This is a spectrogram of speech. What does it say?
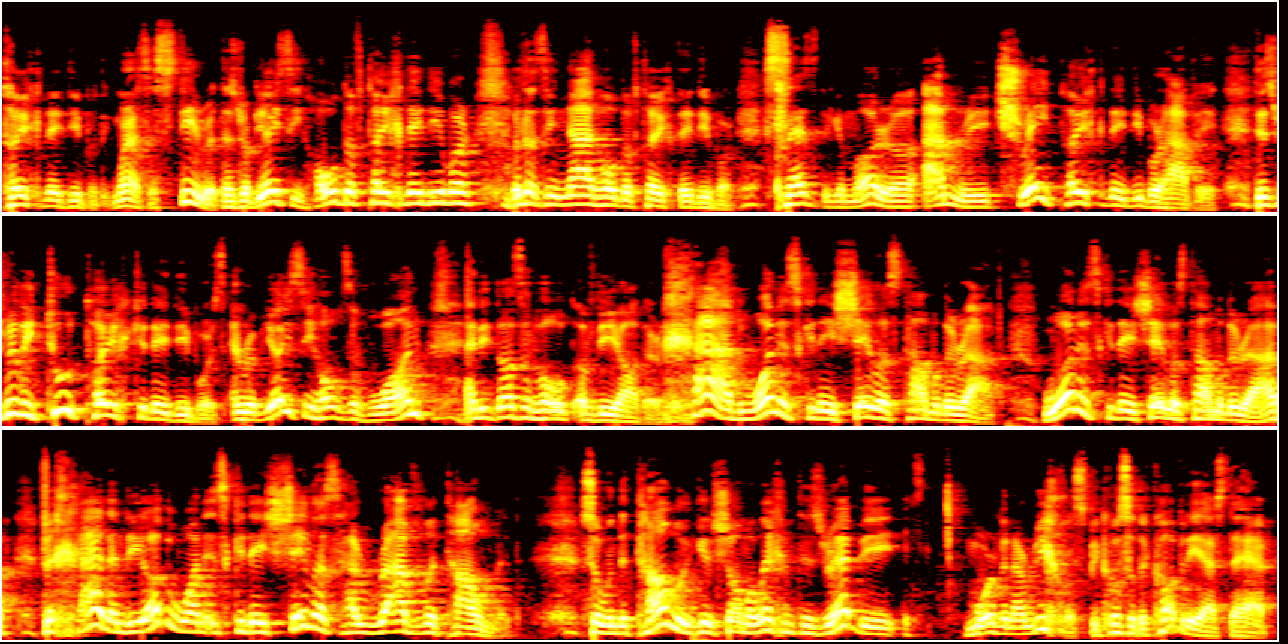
Toichdei Dibur. The Gemara a stira. Does Rabbi Yossi hold of Toichdei Dibur, or does he not hold of Toichdei Dibur? Says the Gemara, Amri, Trey Toichdei Dibur have. There's really two Toichdei Diburs, and Rabbi Yossi holds of one, and he doesn't hold of the other. Chad, one is Kedei Shelas Talmud Rav. One is Kedei Shelas Talmud Rav. The Chad, and the other one is Kedei Shelas Harav Talmud. So when the Talmud gives Shalom Aleichem to his Rebbe, it's more of an arichos because of the cover he has to have.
